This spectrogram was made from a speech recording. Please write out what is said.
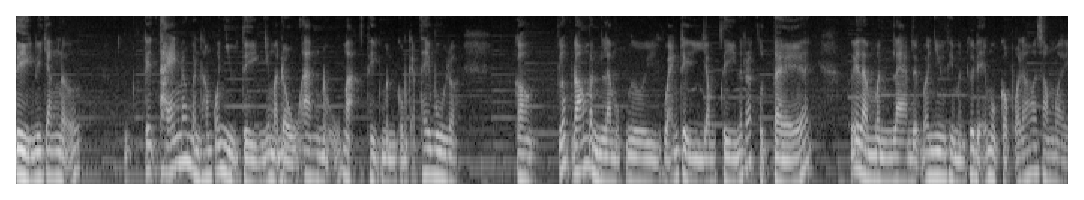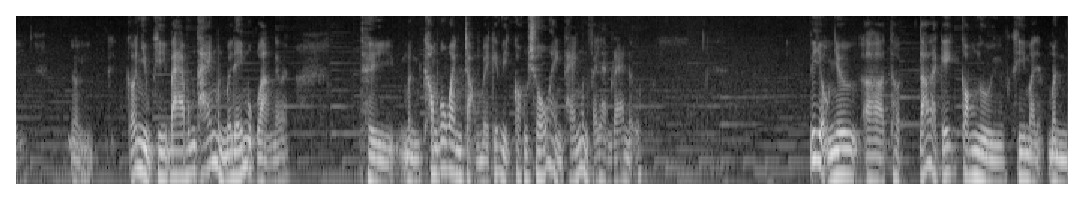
tiền đi chăng nữa cái tháng đó mình không có nhiều tiền nhưng mà đủ ăn đủ mặc thì mình cũng cảm thấy vui rồi. Còn lúc đó mình là một người quản trị dòng tiền nó rất là tệ ấy. Nghĩa là mình làm được bao nhiêu thì mình cứ để một cục ở đó xong rồi, rồi có nhiều khi ba bốn tháng mình mới đếm một lần các bạn. Thì mình không có quan trọng về cái việc con số hàng tháng mình phải làm ra nữa. Ví dụ như uh, đó là cái con người khi mà mình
